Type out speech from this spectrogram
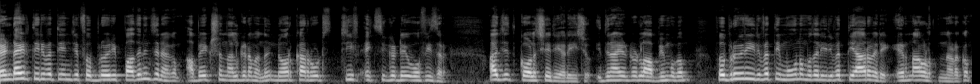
രണ്ടായിരത്തി ഇരുപത്തിയഞ്ച് ഫെബ്രുവരി പതിനഞ്ചിനകം അപേക്ഷ നൽകണമെന്ന് Norka roots chief executive officer Ajith Kolassery അറിയിച്ചു. ഇതിനായിട്ടുള്ള അഭിമുഖം ഫെബ്രുവരി ഇരുപത്തി മൂന്ന് മുതൽ ഇരുപത്തിയാറ് വരെ എറണാകുളത്ത് നടക്കും.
